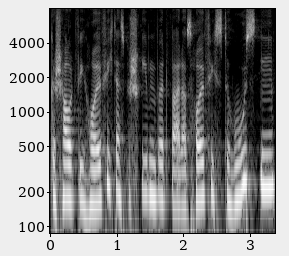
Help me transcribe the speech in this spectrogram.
geschaut, wie häufig das beschrieben wird, war das häufigste Husten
